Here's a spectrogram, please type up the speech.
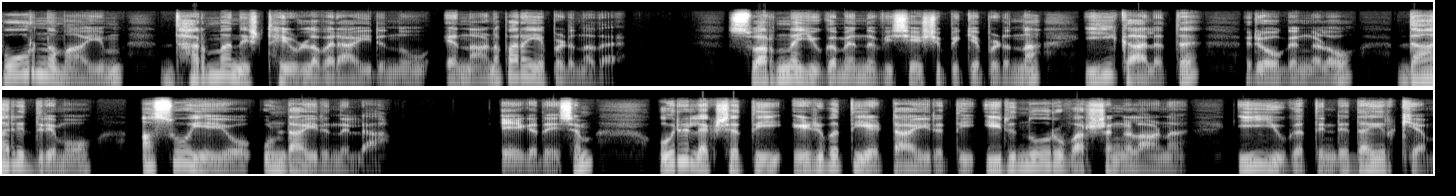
പൂർണമായും ധർമ്മനിഷ്ഠയുള്ളവരായിരുന്നു എന്നാണ് പറയപ്പെടുന്നത്. സ്വർണയുഗമെന്ന് വിശേഷിപ്പിക്കപ്പെടുന്ന ഈ കാലത്ത് രോഗങ്ങളോ ദാരിദ്ര്യമോ അസൂയയോ ഉണ്ടായിരുന്നില്ല. ഏകദേശം ഒരു ലക്ഷത്തി എഴുപത്തിയെട്ടായിരത്തി ഇരുന്നൂറ് വർഷങ്ങളാണ് ഈ യുഗത്തിന്റെ ദൈർഘ്യം.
